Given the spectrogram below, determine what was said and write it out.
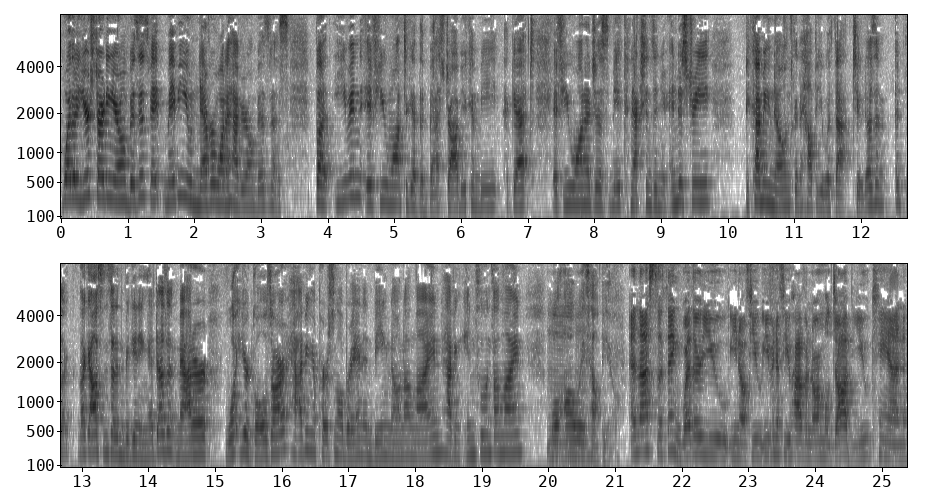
whether you're starting your own business, maybe, maybe you never want to have your own business. But even if you want to get the best job you can be get, if you want to just make connections in your industry, becoming known is going to help you with that too. Doesn't it, like like Allison said in the beginning, it doesn't matter what your goals are. Having a personal brand and being known online, having influence online will mm-hmm. always help you. And that's the thing, whether you, you know, if you even if you have a normal job, you can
